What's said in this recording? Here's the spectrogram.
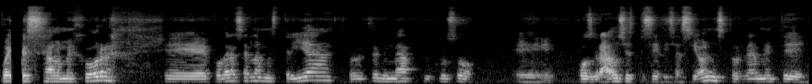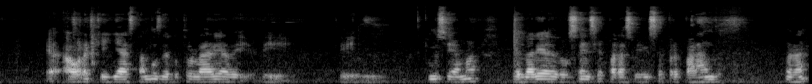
pues a lo mejor eh, poder hacer la maestría, poder terminar incluso eh, posgrados y especializaciones, pero realmente eh, ahora que ya estamos del otro área de, de, ¿cómo se llama? Del área de docencia para seguirse preparando, ¿verdad?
